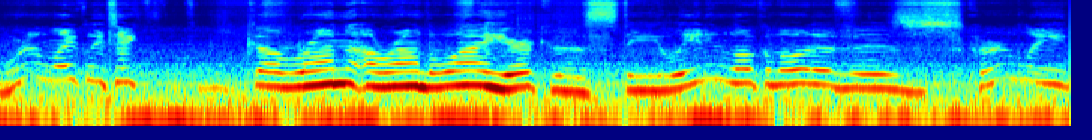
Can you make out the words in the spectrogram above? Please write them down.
more than likely take a run around the Y here because the leading locomotive is currently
